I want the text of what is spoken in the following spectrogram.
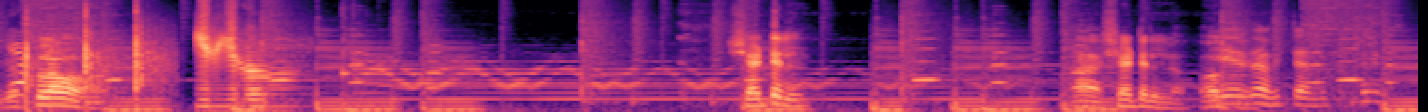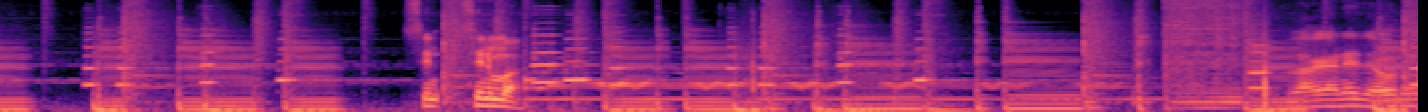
విప్లవం షటిల్ షటిల్ సినిమా అలాగనేది ఎవరు?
